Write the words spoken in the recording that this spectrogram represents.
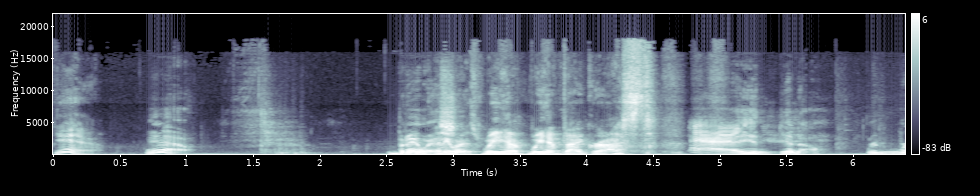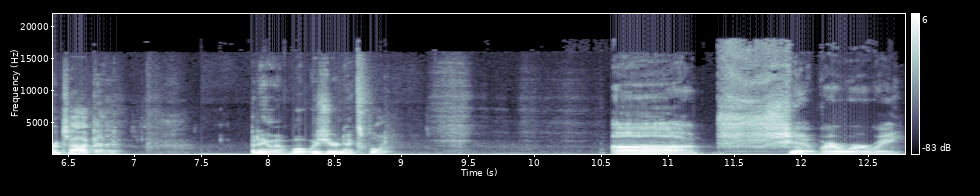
Yeah. Yeah. But anyway, Anyways, so, we have we have digressed. eh, you, you know, we're, we're talking. But anyway, what was your next point? Uh, shit. Where were we?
